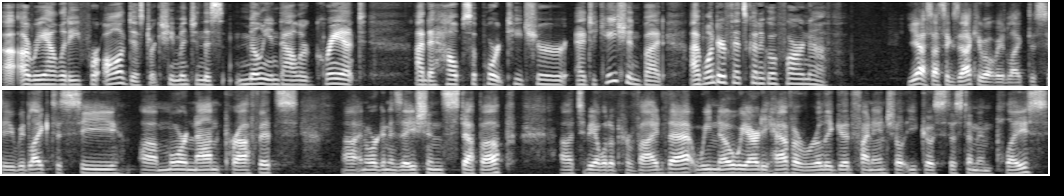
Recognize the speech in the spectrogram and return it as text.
a reality for all districts? You mentioned this million dollar grant uh, to help support teacher education, but I wonder if that's going to go far enough. Yes, that's exactly what we'd like to see. We'd like to see uh, more nonprofits uh, and organizations step up uh, to be able to provide that. We know we already have a really good financial ecosystem in place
